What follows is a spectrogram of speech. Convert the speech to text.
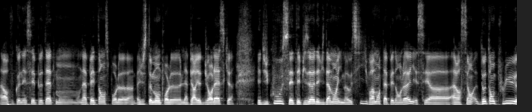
Alors vous connaissez peut-être mon, appétence pour le, bah, justement pour la période burlesque, et du coup cet épisode évidemment il m'a aussi vraiment tapé dans l'œil. Et c'est alors c'est d'autant plus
